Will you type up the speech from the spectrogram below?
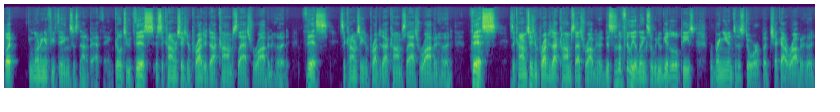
but learning a few things is not a bad thing. Go to this is a conversationproject.com slash Robinhood. This is a conversationproject.com slash Robinhood. This is a conversationproject.com slash Robinhood. This is an affiliate link, so we do get a little piece for bringing you into the store, but check out Robinhood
